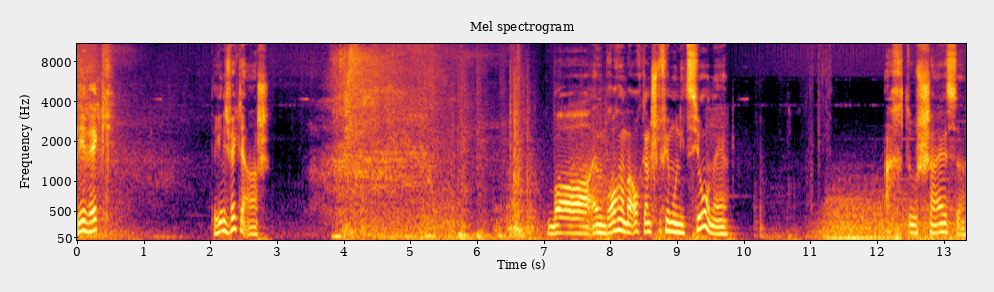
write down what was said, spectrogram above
Geh weg. Der geht nicht weg, der Arsch. Boah, wir brauchen aber auch ganz schön viel Munition, ey. Ach du Scheiße.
